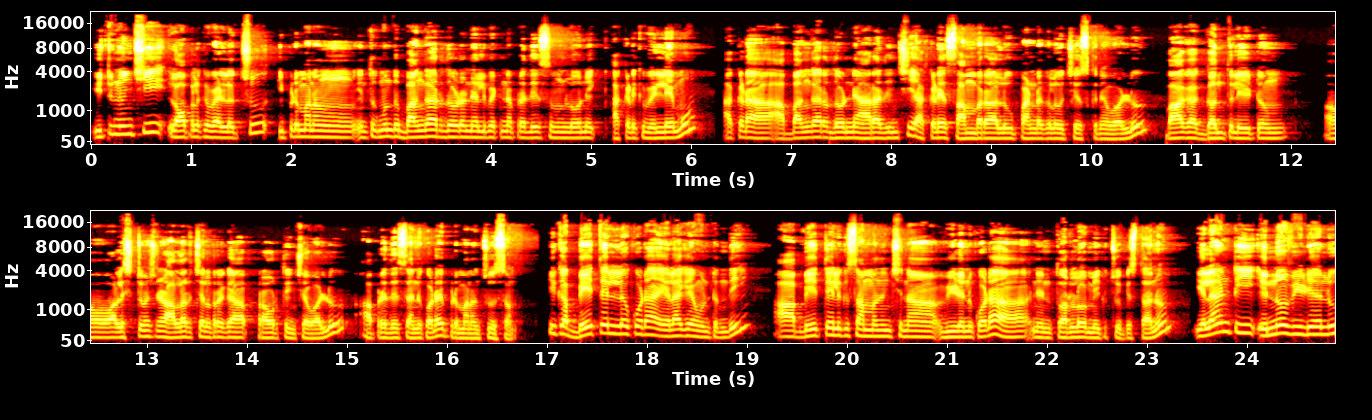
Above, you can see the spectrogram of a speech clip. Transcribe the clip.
ఇటు నుంచి లోపలికి వెళ్ళొచ్చు. ఇప్పుడు మనం ఇంతకుముందు బంగారు దూడ నిలబెట్టిన ప్రదేశంలోని అక్కడికి వెళ్ళాము. అక్కడ ఆ బంగారు దూడని ఆరాధించి అక్కడే సంబరాలు పండగలు చేసుకునేవాళ్ళు. బాగా గంతులు వేయటం వాళ్ళ ఇష్టం వచ్చిన అల్లరి చిల్లరగా ప్రవర్తించేవాళ్ళు ఆ ప్రదేశాన్ని కూడా ఇప్పుడు మనం చూసాం. ఇక బేతేల్లో కూడా ఇలాగే ఉంటుంది. ఆ బేతేలుకు సంబంధించిన వీడియోను కూడా నేను త్వరలో మీకు చూపిస్తాను. ఇలాంటి ఎన్నో వీడియోలు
